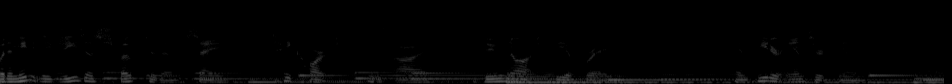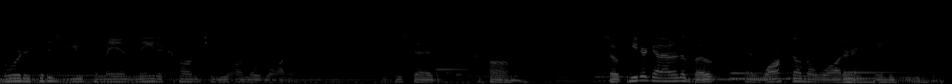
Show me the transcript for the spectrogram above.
But immediately Jesus spoke to them, saying, Take heart, it is I. Do not be afraid. And Peter answered him, Lord, if it is you, command me to come to you on the water. And he said, Come. So Peter got out of the boat and walked on the water and came to Jesus.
